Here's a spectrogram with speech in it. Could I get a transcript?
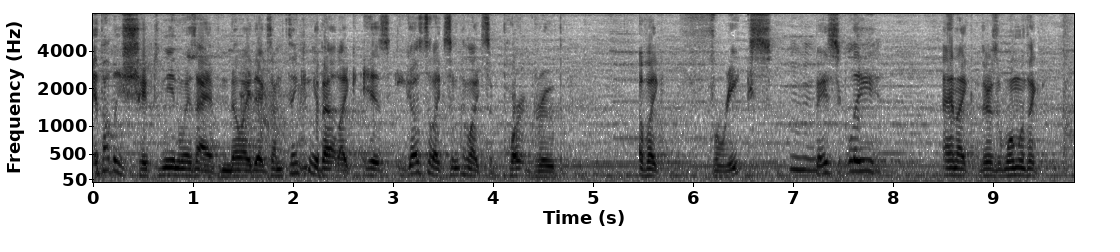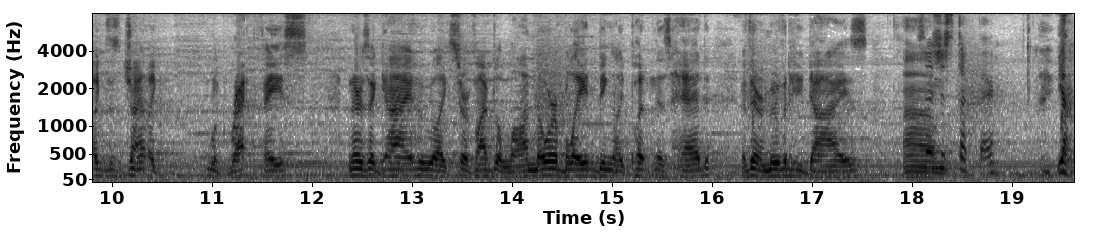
It probably shaped me in ways I have no idea. Cause I'm thinking about like his. He goes to like some kind of like support group of like freaks, basically, and like there's a woman with like like this giant like like rat face, and there's a guy who like survived a lawnmower blade being like put in his head. If they remove it, he dies. Um, so it's just stuck there. yeah,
